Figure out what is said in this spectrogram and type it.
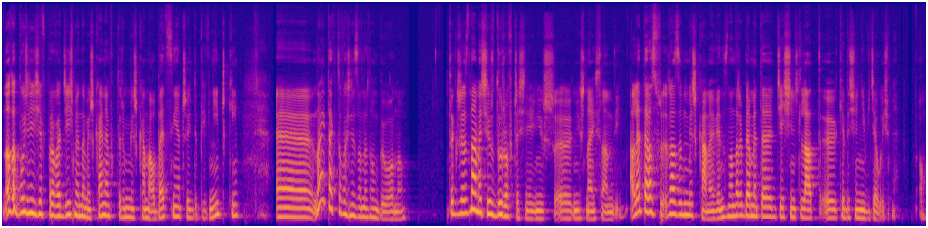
No to później się wprowadziliśmy do mieszkania, w którym mieszkamy obecnie, czyli do piwniczki. E, no i tak to właśnie z Anetą było. No. Także znamy się już dużo wcześniej niż, e, niż na Islandii. Ale teraz razem mieszkamy, więc nadrabiamy te 10 lat, e, kiedy się nie widziałyśmy. O.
